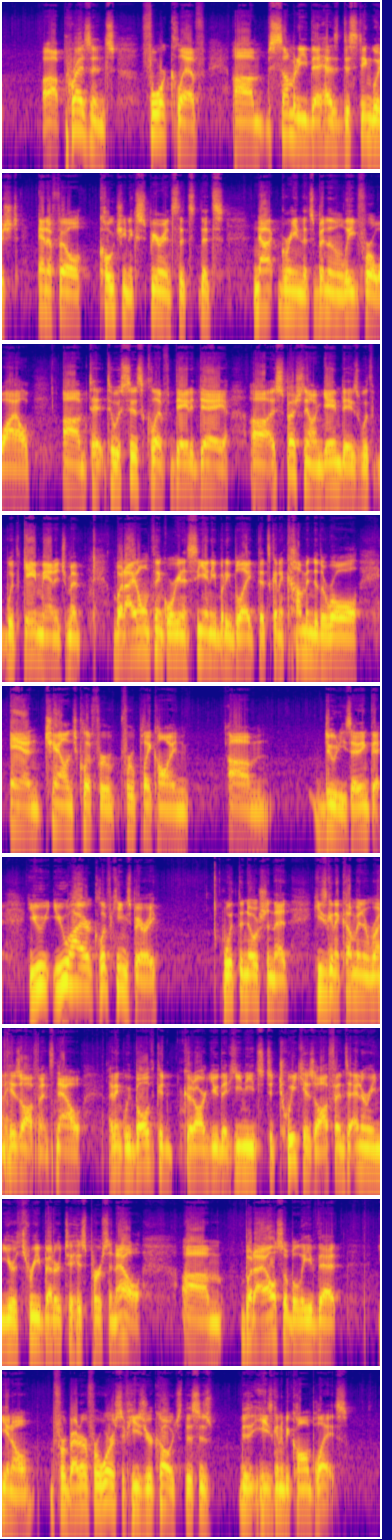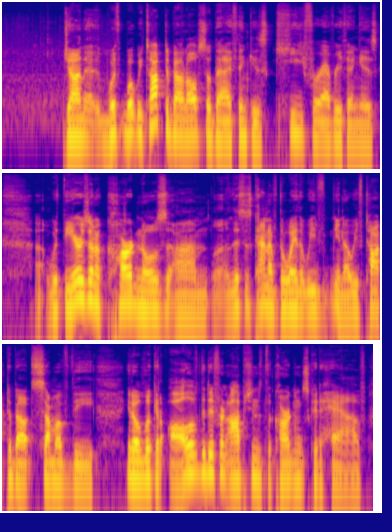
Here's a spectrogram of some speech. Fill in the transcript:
uh, presence for Cliff, um, somebody that has distinguished NFL coaching experience that's that's not Green, that's been in the league for a while, um, to, to assist Cliff day to day, uh, especially on game days with, with game management. But I don't think we're going to see anybody, Blake, that's going to come into the role and challenge Cliff for, for play calling um, duties. I think that you, you hire Cliff Kingsbury with the notion that he's going to come in and run his offense. Now, I think we both could could argue that he needs to tweak his offense entering year three better to his personnel. Um, but I also believe that you know, for better or for worse, if he's your coach, this is he's going to be calling plays. John, uh, with what we talked about also that I think is key for everything is uh, with the Arizona Cardinals. Um, this is kind of the way that we've you know we've talked about some of the you know look at all of the different options the Cardinals could have.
